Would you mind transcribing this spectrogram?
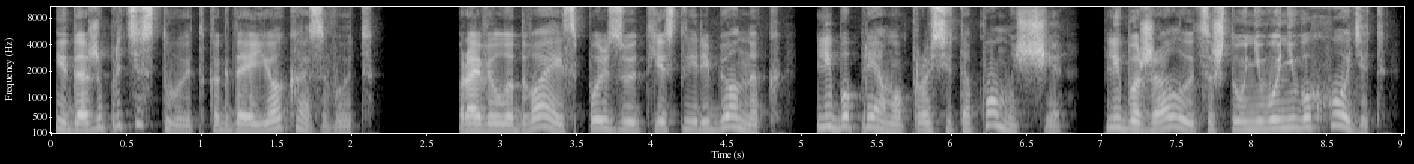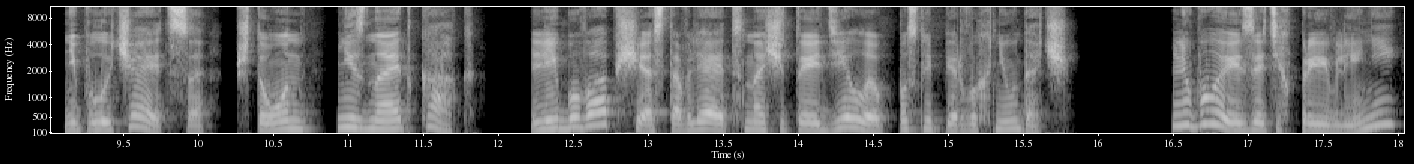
и даже протестует, когда ее оказывают. Правило 2 используют, если ребенок либо прямо просит о помощи, либо жалуется, что у него не выходит, не получается, что он не знает как, либо вообще оставляет начатое дело после первых неудач. Любое из этих проявлений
